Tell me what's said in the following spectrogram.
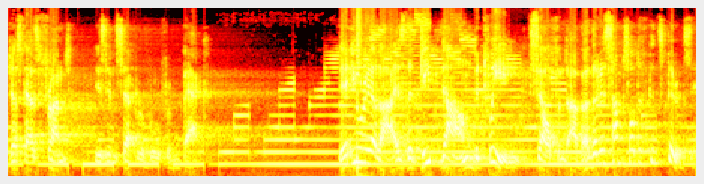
just as front is inseparable from back, then you realize that deep down between self and other there is some sort of conspiracy.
